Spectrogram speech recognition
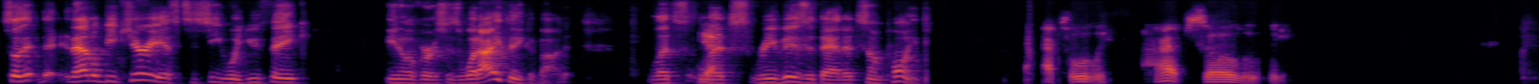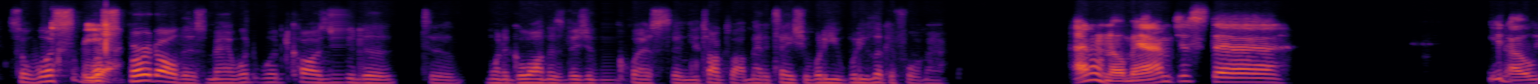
So th- that'll be curious to see what you think, you know, versus what I think about it. Let's yeah. let's revisit that at some point. Absolutely, absolutely. So what's what yeah. spurred all this, man? What what caused you to to want to go on this vision quest? And you talked about meditation. What are you what are you looking for, man? I don't know, man. I'm just uh you know,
